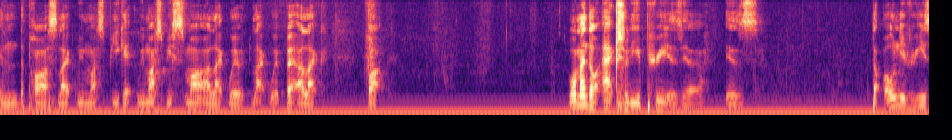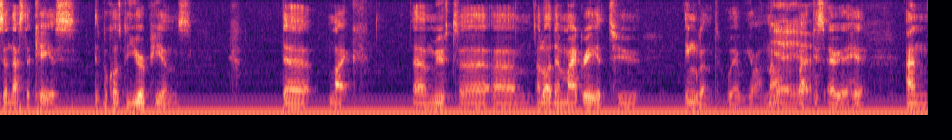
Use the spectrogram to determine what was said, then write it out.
in the past. Like we must be get we must be smarter. Like we're like we're better. Like, but what man don't actually pre is yeah is the only reason that's the case is because the Europeans, they're like uh, moved to um, a lot of them migrated to England where we are now, Yeah, yeah. like this area here, and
